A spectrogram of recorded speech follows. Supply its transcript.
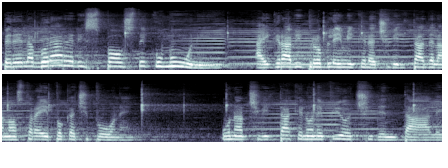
per elaborare risposte comuni ai gravi problemi che la civiltà della nostra epoca ci pone. Una civiltà che non è più occidentale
